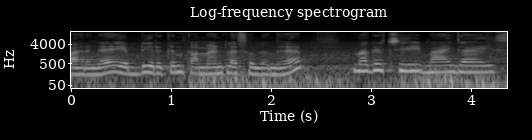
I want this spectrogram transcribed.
பாருங்கள் எப்படி இருக்குன்னு கமெண்ட்டில் சொல்லுங்கள் மகிழ்ச்சி. பாய் கைஸ்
